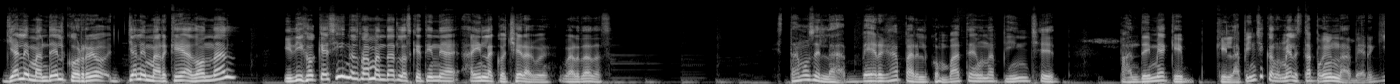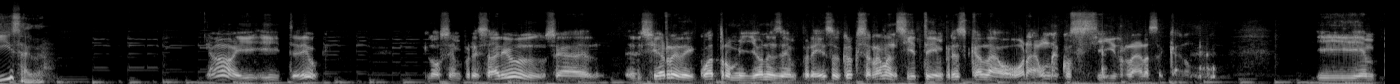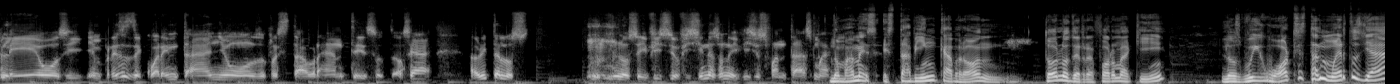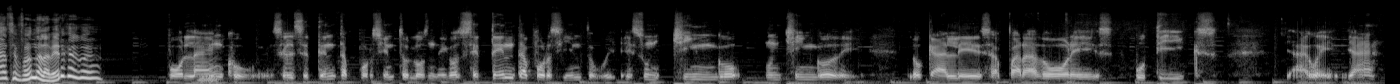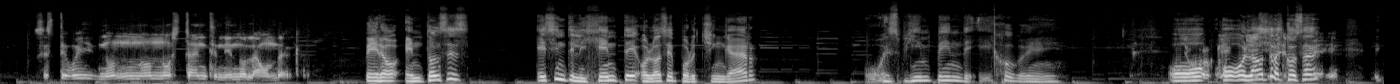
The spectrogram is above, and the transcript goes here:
Ya le mandé el correo, ya le marqué a Donald y dijo que sí, nos va a mandar las que tiene ahí en la cochera, güey, guardadas. Estamos de la verga para el combate a una pinche pandemia que, que la pinche economía le está poniendo una verguiza, güey. No, y, te digo, los empresarios, o sea, el cierre de 4 millones de empresas, creo que cerraban 7 empresas cada hora, una cosa así rara sacaron. Y empleos, y empresas de 40 años, restaurantes, o sea, ahorita los, los edificios de oficinas son edificios fantasma. No mames, está bien cabrón. Todos los de reforma aquí, los WeWorks están muertos ya, se fueron a la verga, güey. Polanco, güey, es el 70% de los negocios, 70%, güey, es un chingo, un chingo de locales, aparadores, boutiques. Ya, güey, ya. Este güey no, no, no está entendiendo la onda. Pero entonces, ¿es inteligente o lo hace por chingar? ¿O es bien pendejo, güey? O, la sí otra cosa.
